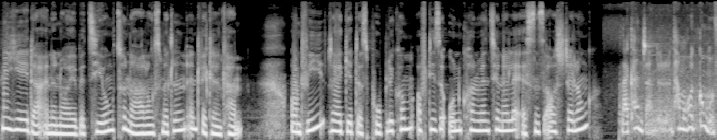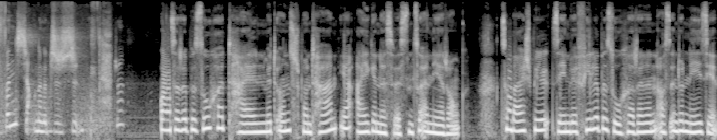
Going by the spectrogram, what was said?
wie jeder eine neue Beziehung zu Nahrungsmitteln entwickeln kann. Und wie reagiert das Publikum auf diese unkonventionelle Essensausstellung? Unsere Besucher teilen mit uns spontan ihr eigenes Wissen zur Ernährung. Zum Beispiel sehen wir viele Besucherinnen aus Indonesien,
